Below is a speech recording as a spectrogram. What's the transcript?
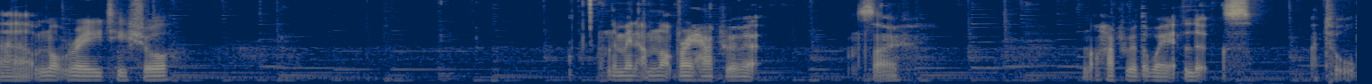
Uh, I'm not really too sure. At the minute, I'm not very happy with it. So, I'm not happy with the way it looks at all.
